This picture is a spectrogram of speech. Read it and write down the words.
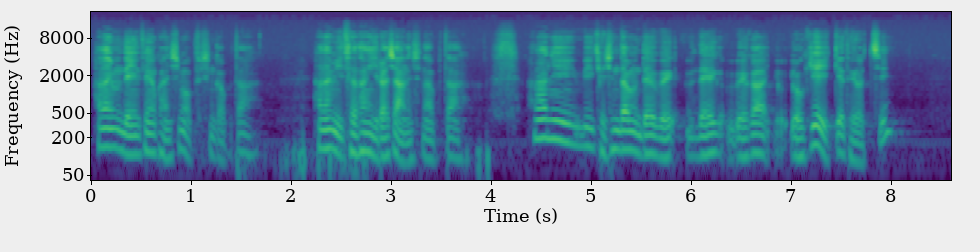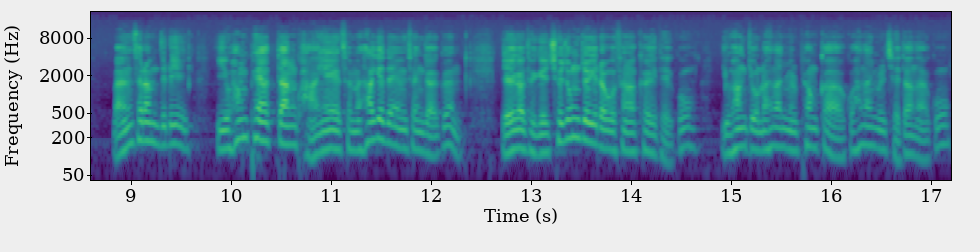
하나님은 내 인생에 관심 없으신가 보다. 하나님 이 세상에 일하지 않으시나 보다. 하나님이 계신다면 내, 왜, 내 왜가 여기에 있게 되었지? 많은 사람들이 이 황폐한 땅 광야에서만 하게 되는 생각은 얘가 되게 최종적이라고 생각하게 되고 이 환경으로 하나님을 평가하고 하나님을 재단하고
